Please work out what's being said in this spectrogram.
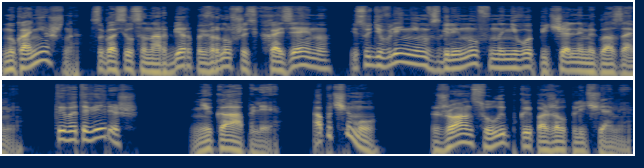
«Ну, конечно», — согласился Нарбер, повернувшись к хозяину и с удивлением взглянув на него печальными глазами. «Ты в это веришь?» «Ни капли». «А почему?» Жоан с улыбкой пожал плечами.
